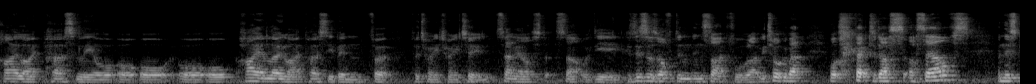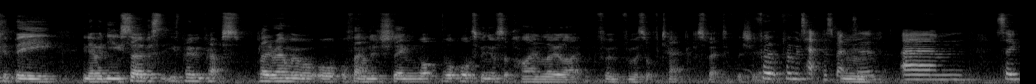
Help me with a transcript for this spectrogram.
highlight personally or, or, or, or, or high and low light personally been for, for 2022? Sally, I'll st- start with you because this is often insightful. Like we talk about what's affected us ourselves, and this could be you know a new service that you've probably perhaps played around with or, or, found interesting. What, what what's been your sort of high and low light from, from a sort of tech perspective this year? From, from a tech perspective, um, so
